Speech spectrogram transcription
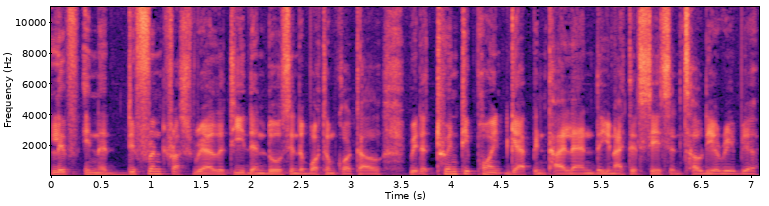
live in a different trust reality than those in the bottom quartile, with a 20 point gap in Thailand, the United States, and Saudi Arabia.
